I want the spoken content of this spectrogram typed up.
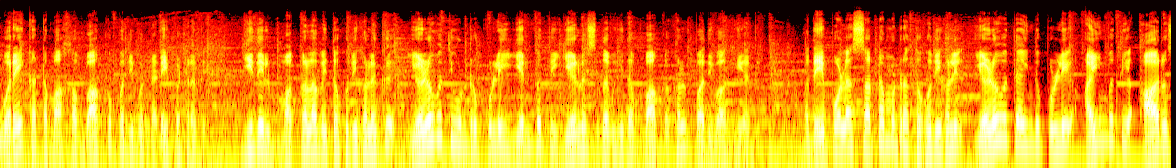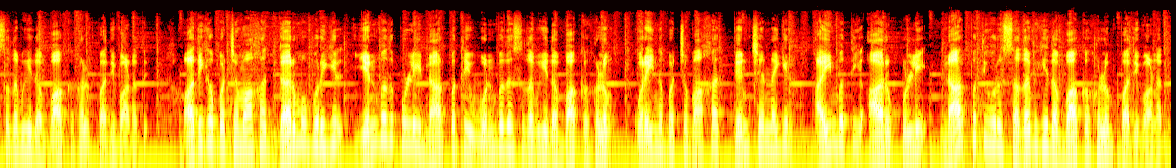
ஒரே கட்டமாக வாக்குப்பதிவு நடைபெற்றது. இதில் மக்களவை தொகுதிகளுக்கு எழுபத்தி ஒன்று புள்ளி எண்பத்தி ஏழு சதவிகித வாக்குகள் பதிவாகியது. அதேபோல சட்டமன்ற தொகுதிகளில் எழுபத்தி ஐந்து புள்ளி ஐம்பத்தி ஆறு சதவீத வாக்குகள் பதிவானது. அதிகபட்சமாக தருமபுரியில் எண்பது புள்ளி நாற்பத்தி ஒன்பது சதவீத வாக்குகளும் குறைந்தபட்சமாக தென் சென்னையில் ஐம்பத்தி ஆறு புள்ளி நாற்பத்தி ஒரு சதவிகித வாக்குகளும் பதிவானது.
